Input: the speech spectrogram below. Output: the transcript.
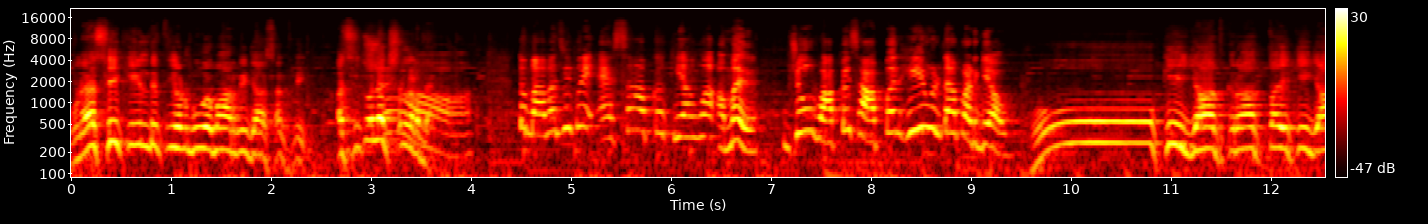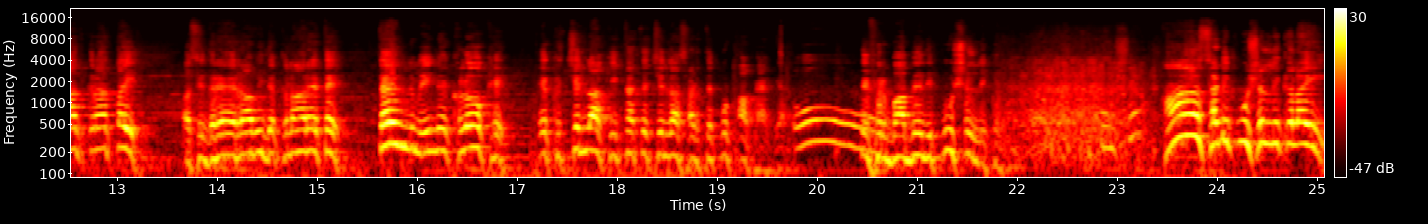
ਹੁਣ ਐਸੀ ਕੀਲ ਦਿੱਤੀ ਹੁਣ ਬੂਹੇ ਮਾਰ ਨਹੀਂ ਜਾ ਸਕਦੀ ਅਸੀਂ ਕੋਈ ਇਲੈਕਸ਼ਨ ਲੜਦਾ ਹੈ। हाँ, तो बाबा जी कोई ऐसा आपका किया हुआ अमल जो वापस आप पर ही उल्टा पड़ गया हो? ओ की याद कराता की याद कराता असि दरिया रावी के किनारे थे तीन महीने खलो के एक चिल्ला कीता ते चिल्ला सड़ते पुठा पै गया। ओ। ते फिर बाबे दी पूछल निकल। पूछल? हाँ साडी पूछल निकल आई।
